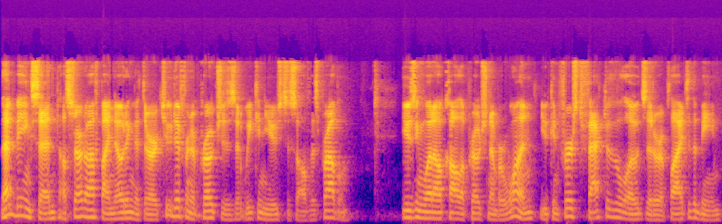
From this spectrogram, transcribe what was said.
That being said, I'll start off by noting that there are two different approaches that we can use to solve this problem. Using what I'll call approach number one, you can first factor the loads that are applied to the beam,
